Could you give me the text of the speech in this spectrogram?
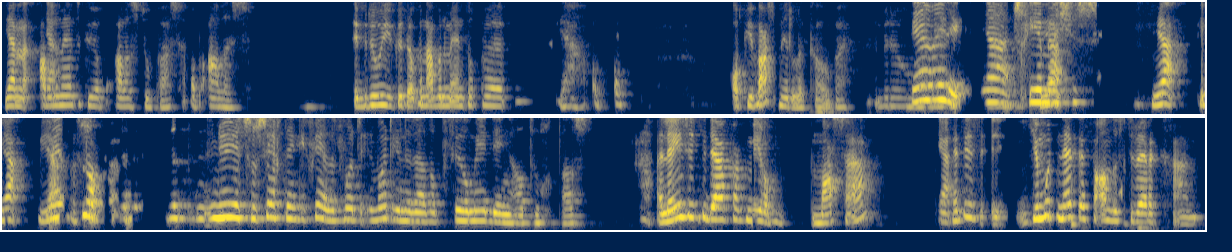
ja maar abonnementen kun je op alles toepassen, op alles. Ik bedoel, je kunt ook een abonnement op, ja, op, op, op je wasmiddelen kopen. Ik bedoel, ja, weet ik. Ja, op scheermesjes. Ja, ja, ja. ja nu je het zo zegt, denk ik, ja, dat wordt, wordt inderdaad op veel meer dingen al toegepast. Alleen zit je daar vaak meer op massa. Ja. Het is, je moet net even anders te werk gaan.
